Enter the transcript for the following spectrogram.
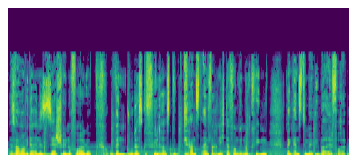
Es war mal wieder eine sehr schöne Folge und wenn du das Gefühl hast, du kannst einfach nicht davon genug kriegen, dann kannst du mir überall folgen.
